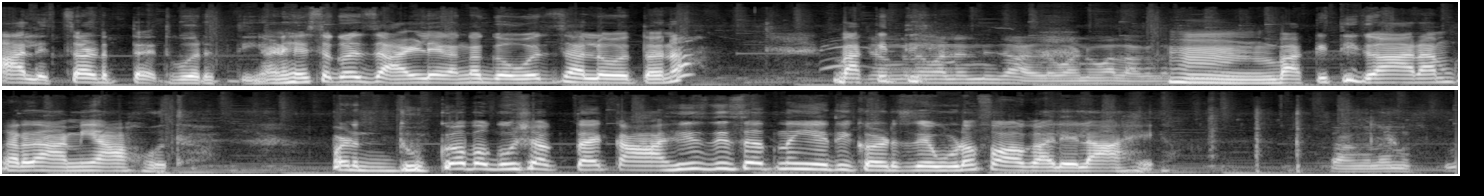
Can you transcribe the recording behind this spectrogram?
आले चढतायत वरती. आणि हे सगळं जाळले कारण का गवत झालं होतं ना? बाकी ती जाळलं वाणवा लागला. हम्म. बाकी तिघं आराम करता आम्ही आहोत. पण धुकं बघू शकताय काहीच दिसत नाहीये तिकडचं. एवढं फॉग आलेला आहे. चांगला नसतो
